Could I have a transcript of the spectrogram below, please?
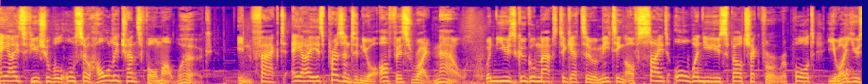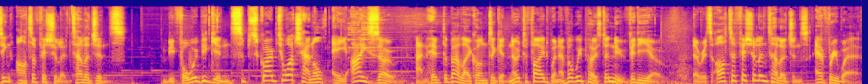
AI's future will also wholly transform our work. In fact, AI is present in your office right now. When you use Google Maps to get to a meeting off-site or when you use spell check for a report, you are using artificial intelligence. Before we begin, subscribe to our channel AI Zone and hit the bell icon to get notified whenever we post a new video. There is artificial intelligence everywhere.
